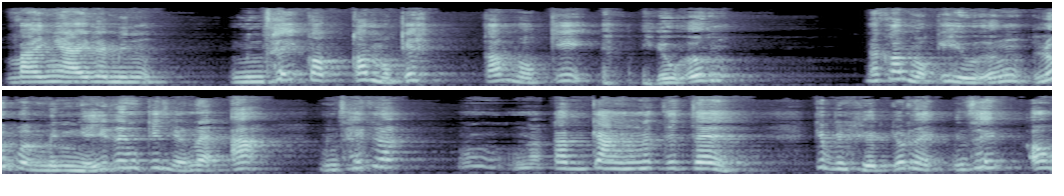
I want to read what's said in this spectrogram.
vài ngày rồi mình mình thấy có có một cái, có một cái hiệu ứng. Nó có một cái hiệu ứng. Lúc mà mình nghĩ đến cái chuyện này à mình thấy đó nó căng căng, nó tê tê. Cái mình hiểu chỗ này, mình thấy, ô,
